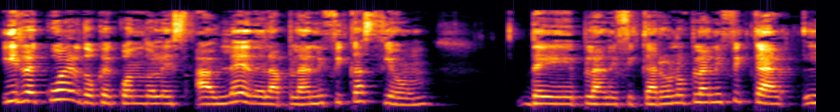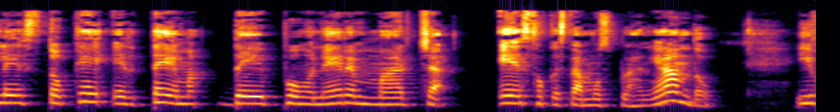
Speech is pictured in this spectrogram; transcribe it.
Y recuerdo que cuando les hablé de la planificación, de planificar o no planificar, les toqué el tema de poner en marcha eso que estamos planeando. Y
